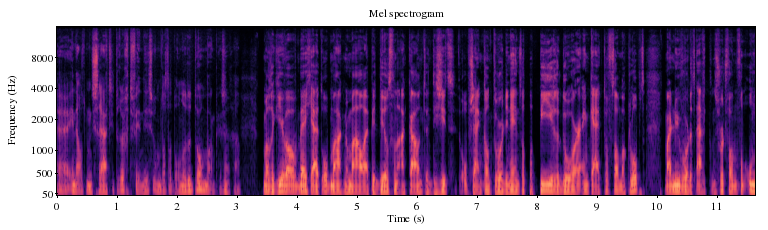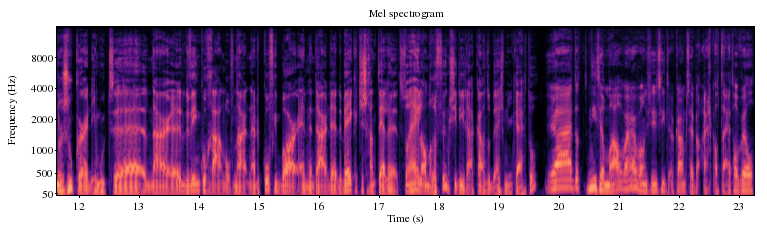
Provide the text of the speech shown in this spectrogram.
uh, in de administratie terug te vinden is, omdat het onder de toonbank is gegaan. Wat ik hier wel een beetje uit opmaak, normaal heb je het deel van een accountant die zit op zijn kantoor, die neemt wat papieren door en kijkt of het allemaal klopt. Maar nu wordt het eigenlijk een soort van, van onderzoeker. Die moet uh, naar de winkel gaan of naar, naar de koffiebar en daar de, de bekertjes gaan tellen. Het is een hele andere functie die de account op deze manier krijgt, toch? Ja, dat is niet helemaal waar, want je ziet accountants hebben eigenlijk altijd al wel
